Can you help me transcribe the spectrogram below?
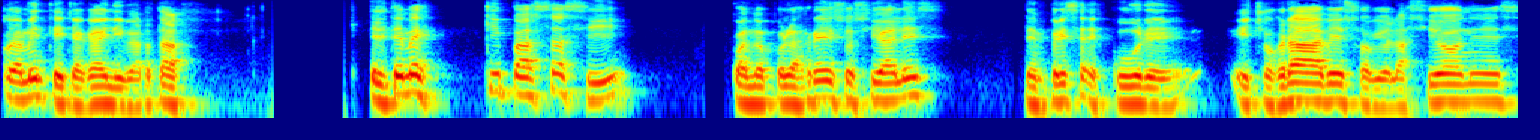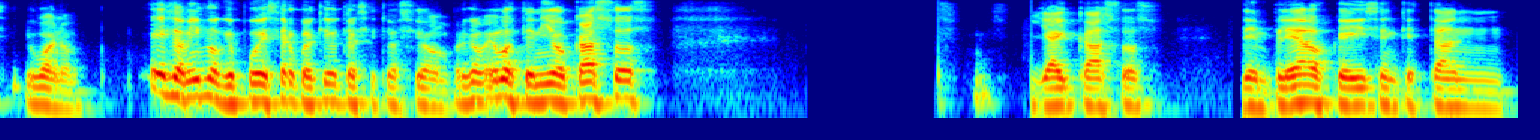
obviamente que acá hay libertad. El tema es, ¿qué pasa si cuando por las redes sociales la empresa descubre hechos graves o violaciones? Y bueno, es lo mismo que puede ser cualquier otra situación. Porque hemos tenido casos, y hay casos, de empleados que dicen que están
